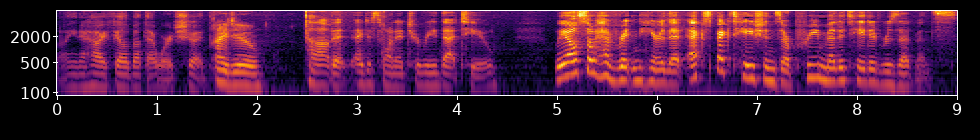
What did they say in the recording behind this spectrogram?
Well, you know how I feel about that word should. I do. Uh, but I just wanted to read that to you. We also have written here that expectations are premeditated resentments.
